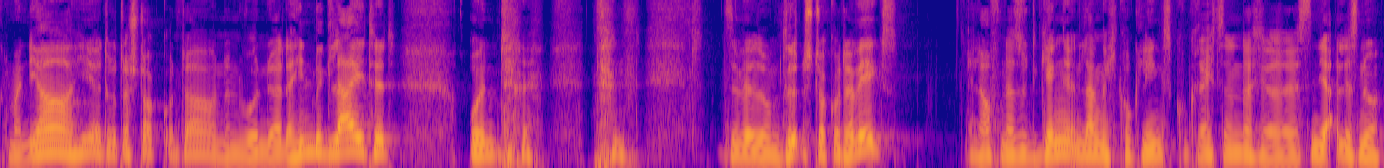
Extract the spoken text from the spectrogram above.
Ich meine, ja, hier, dritter Stock und da. Und dann wurden wir dahin begleitet. Und dann sind wir so im dritten Stock unterwegs. Wir laufen da so die Gänge entlang. Ich guck links, guck rechts. Und dann dachte ich, das sind ja alles nur,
